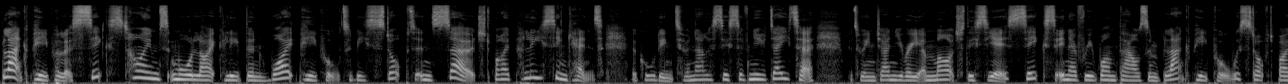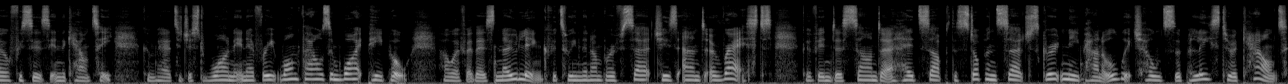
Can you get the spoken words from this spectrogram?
Black people are six times more likely than white people to be stopped and searched by police in Kent, according to analysis of new data. Between January and March this year, six in every 1,000 black people were stopped by officers in the county, compared to just one in every 1,000 white people. However, there's no link between the number of searches and arrests. Govinda Sander heads up the Stop and Search Scrutiny Panel, which holds the police to account.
